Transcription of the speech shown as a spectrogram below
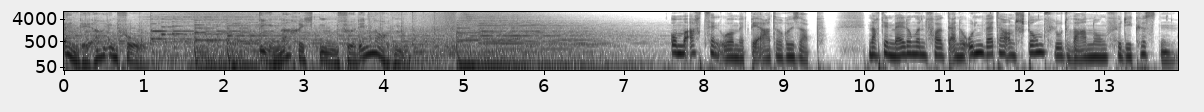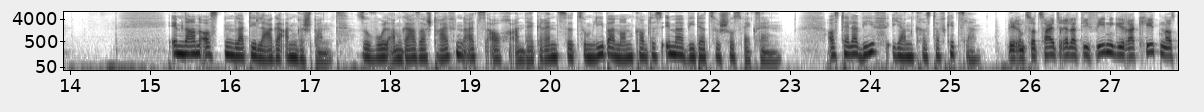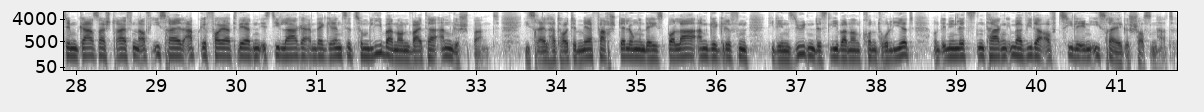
NDR Info. Die Nachrichten für den Norden. Um 18 Uhr mit Beate Rüsop. Nach den Meldungen folgt eine Unwetter- und Sturmflutwarnung für die Küsten. Im Nahen Osten bleibt die Lage angespannt. Sowohl am Gazastreifen als auch an der Grenze zum Libanon kommt es immer wieder zu Schusswechseln. Aus Tel Aviv Jan-Christoph Kitzler. Während zurzeit relativ wenige Raketen aus dem Gazastreifen auf Israel abgefeuert werden, ist die Lage an der Grenze zum Libanon weiter angespannt. Israel hat heute mehrfach Stellungen der Hisbollah angegriffen, die den Süden des Libanon kontrolliert und in den letzten Tagen immer wieder auf Ziele in Israel geschossen hatte.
